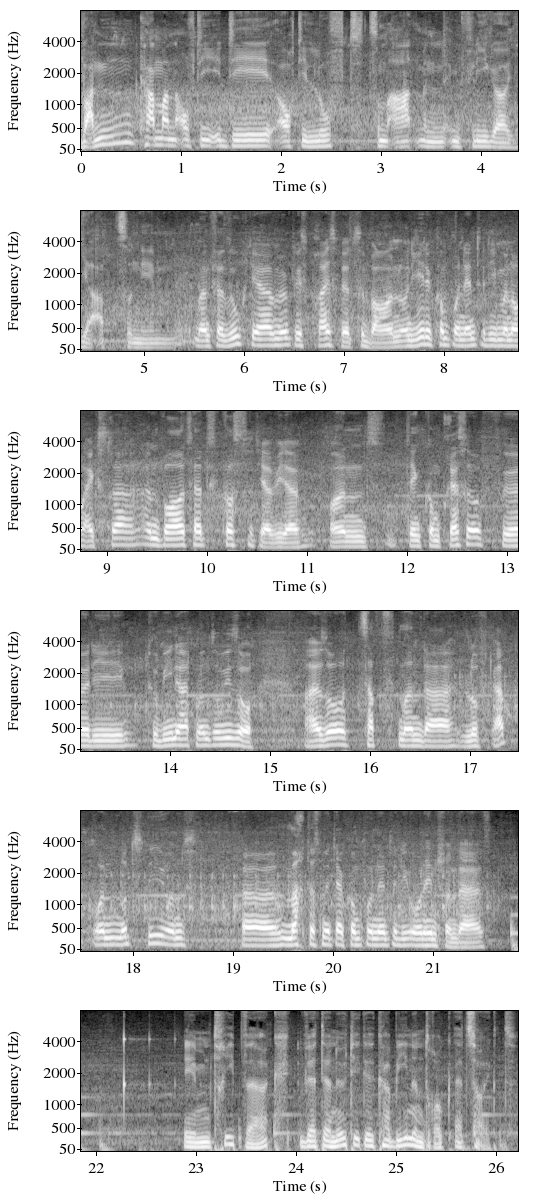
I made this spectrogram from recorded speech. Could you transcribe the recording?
Wann kam man auf die Idee, auch die Luft zum Atmen im Flieger hier abzunehmen? Man versucht ja möglichst preiswert zu bauen und jede Komponente, die man noch extra an Bord hat, kostet ja wieder. Und den Kompressor für die Turbine hat man sowieso. Also zapft man da Luft ab und nutzt die und äh, macht das mit der Komponente, die ohnehin schon da ist. Im Triebwerk wird der nötige Kabinendruck erzeugt.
